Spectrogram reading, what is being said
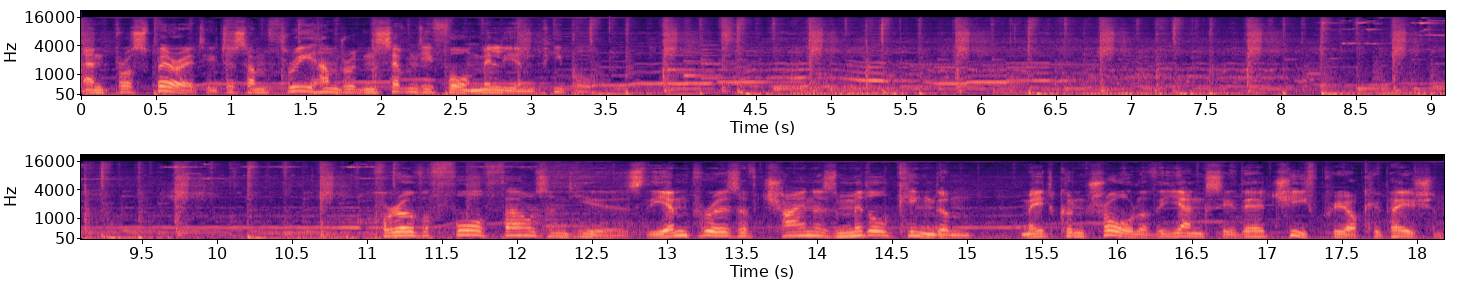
and prosperity to some 374 million people. For over 4,000 years, the emperors of China's Middle Kingdom made control of the Yangtze their chief preoccupation.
